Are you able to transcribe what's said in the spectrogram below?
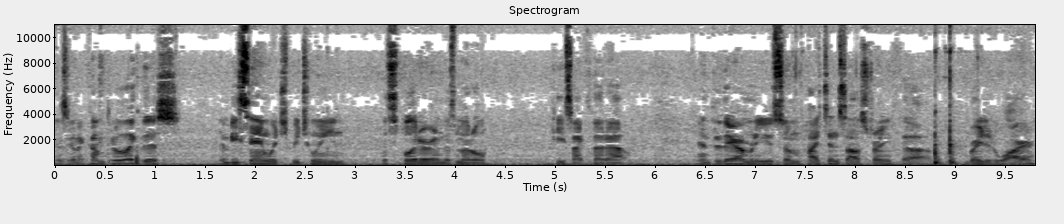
It's gonna come through like this and be sandwiched between the splitter and this metal piece I cut out. And through there, I'm gonna use some high tensile strength uh, braided wire.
